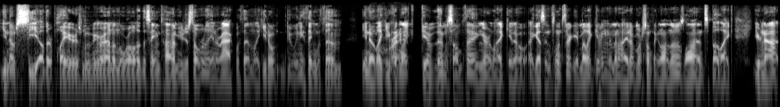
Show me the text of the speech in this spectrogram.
you know see other players moving around in the world at the same time. You just don't really interact with them, like you don't do anything with them. You know, like you can like give them something or like, you know, I guess influence their game by like giving them an item or something along those lines, but like you're not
